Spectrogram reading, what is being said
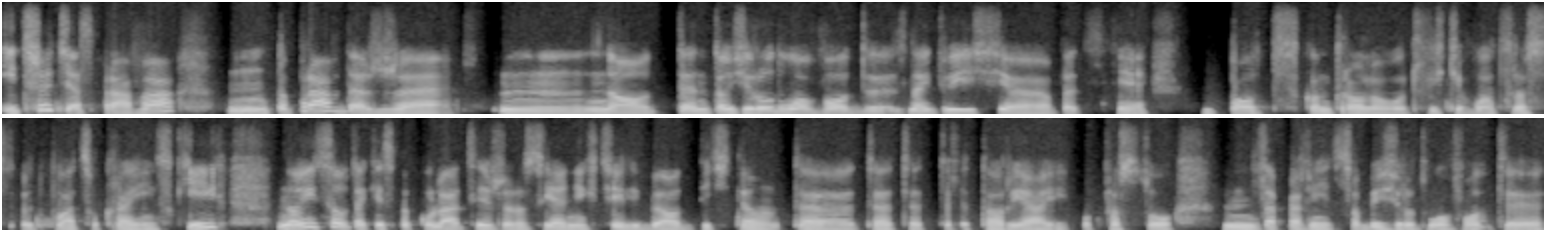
I trzecia sprawa, mm, to prawda, że mm, no, ten, to źródło wody znajduje się obecnie pod kontrolą oczywiście władz, władz ukraińskich. No i są takie spekulacje, że Rosjanie chcieliby odbić te, te, te, te terytoria i po prostu mm, zapewnić sobie źródło wody e,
